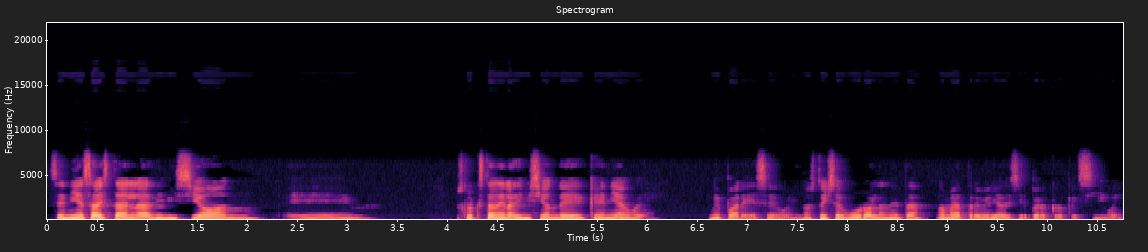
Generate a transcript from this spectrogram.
Ceniesa está en la división. eh, pues creo que están en la división de Kenia, güey. Me parece, güey. No estoy seguro, la neta. No me atrevería a decir, pero creo que sí, güey.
